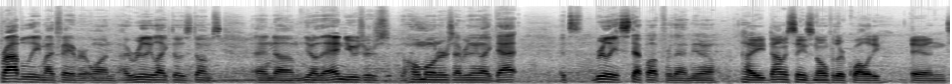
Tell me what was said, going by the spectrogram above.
probably my favorite one. I really like those dumps, and um, you know the end users, the homeowners, everything like that. It's really a step up for them, you know. Hey, Diamond C is known for their quality, and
